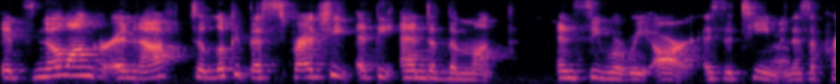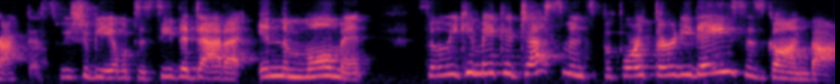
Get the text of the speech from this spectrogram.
It's no longer enough to look at the spreadsheet at the end of the month and see where we are as a team and as a practice. We should be able to see the data in the moment so that we can make adjustments before 30 days has gone by,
